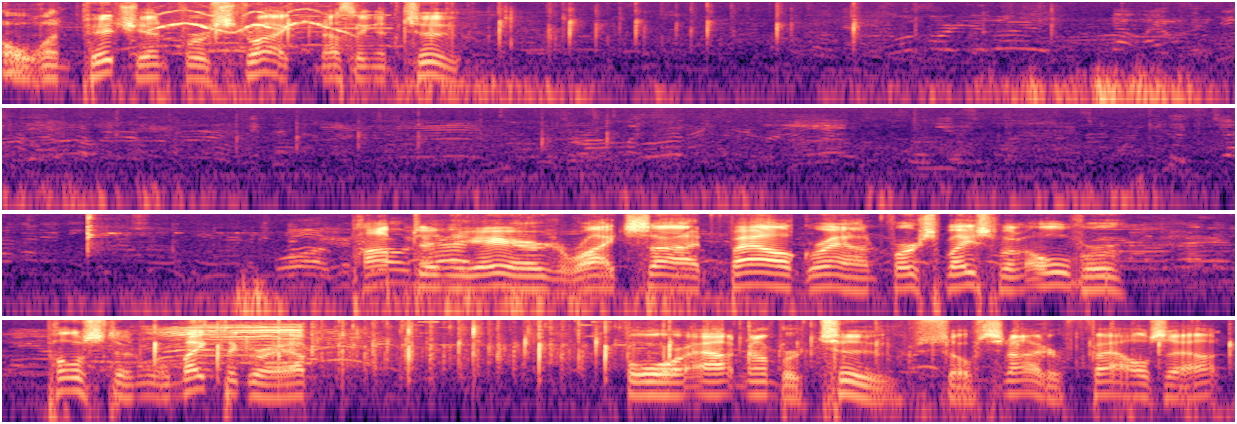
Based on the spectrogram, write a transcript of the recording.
Oh, one pitch in for a strike, nothing in two. Popped in the air to right side, foul ground. First baseman over. Poston will make the grab for out number two. So Snyder fouls out.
